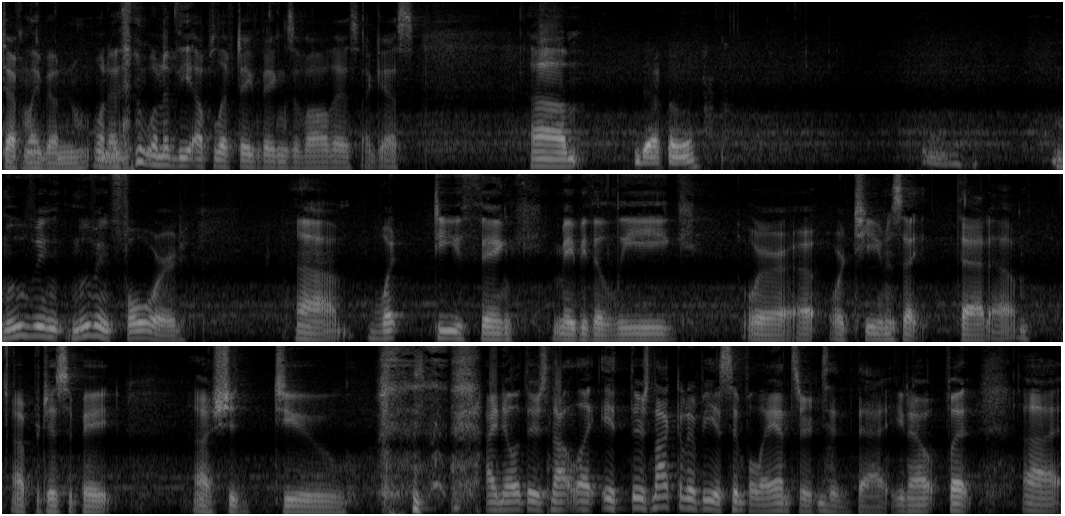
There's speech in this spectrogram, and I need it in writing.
definitely been one of the, one of the uplifting things of all this, I guess. Definitely. moving moving forward, um, what do you think maybe the league or uh, or teams that that um, uh, participate uh, should do? I know there's not like it, there's not going to be a simple answer to that, you know. But uh,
